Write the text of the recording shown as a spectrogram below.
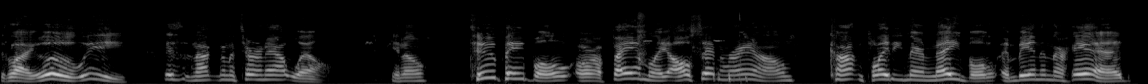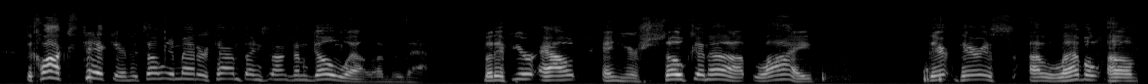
It's like, oh, we, this is not going to turn out well. You know, two people or a family all sitting around contemplating their navel and being in their head. The clock's ticking. It's only a matter of time. Things aren't going to go well under that. But if you're out and you're soaking up life, there there is a level of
